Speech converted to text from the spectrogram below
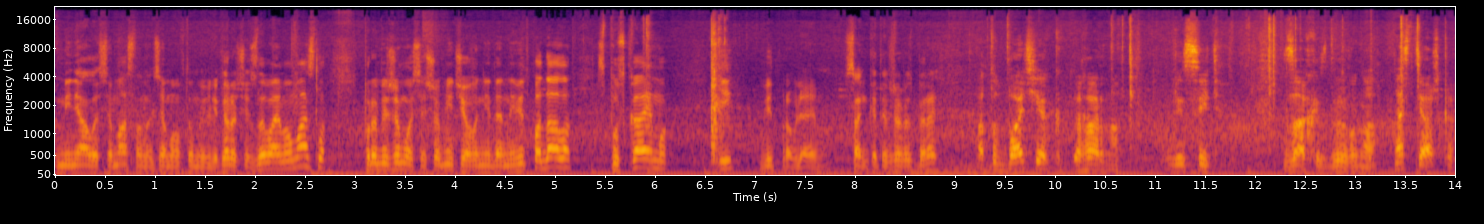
мінялося масло на цьому автомобілі. Коротше, зливаємо масло, пробіжимося, щоб нічого ніде не відпадало, спускаємо і відправляємо. Санька, ти вже розбираєш? А тут бач, як гарно висить захист двигуна на стяжках.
